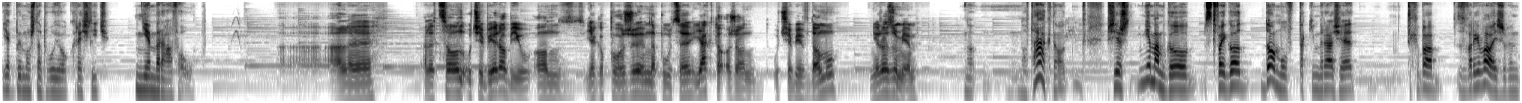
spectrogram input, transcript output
jakby można było ją określić, niemrawą. Ale. Ale co on u ciebie robił? On. Ja go położyłem na półce. Jak to, że on u ciebie w domu? Nie rozumiem. No, no tak, no. Przecież nie mam go z twojego domu w takim razie. Ty chyba zwariowałeś, żebym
